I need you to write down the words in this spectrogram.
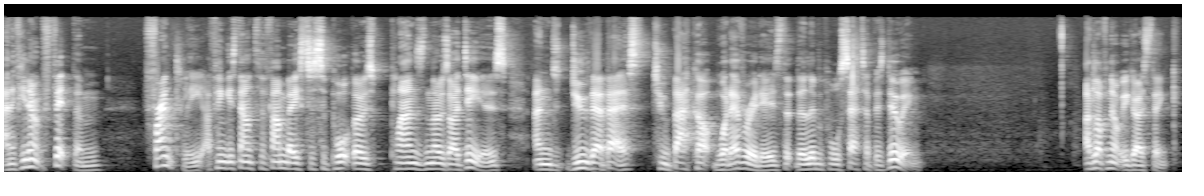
And if you don't fit them, frankly, I think it's down to the fan base to support those plans and those ideas and do their best to back up whatever it is that the Liverpool setup is doing. I'd love to know what you guys think.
